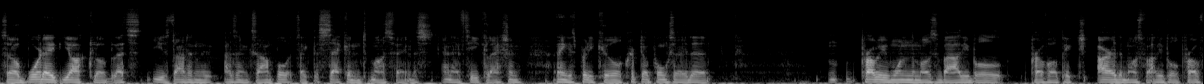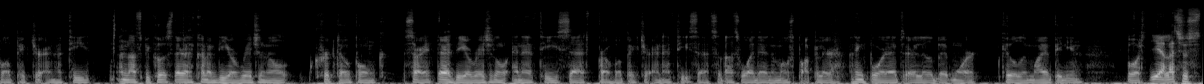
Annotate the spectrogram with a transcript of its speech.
So Bored Ape Yacht Club, let's use that the, as an example. It's like the second most famous NFT collection. I think it's pretty cool. CryptoPunks are the probably one of the most valuable profile picture are the most valuable profile picture NFT, and that's because they're kind of the original CryptoPunk. Sorry, they're the original NFT set, profile picture NFT set, so that's why they're the most popular. I think bored apes are a little bit more cool in my opinion. But yeah, let's just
